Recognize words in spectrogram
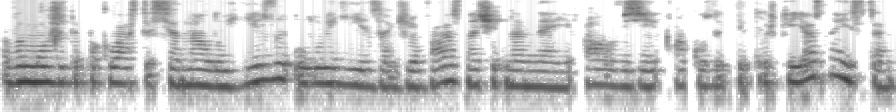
ви можете покластися на Луїзу, Луїза жива, значить на неї, а овзі, акузатив. Трошки ясно із цим?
